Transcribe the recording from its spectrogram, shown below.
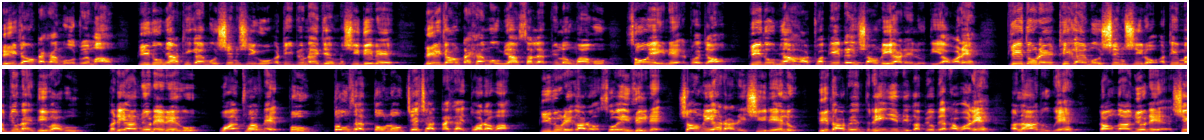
လေကြောင်းတိုက်ခိုက်မှုအတွင်းမှာပြည်သူများထိခိုက်မှုရှိမရှိကိုအတည်ပြုနိုင်ခြင်းမရှိသေးပဲလေကြောင်းတိုက်ခိုက်မှုများဆက်လက်ပြုလုပ်မှာကိုစိုးရိမ်တဲ့အတွက်ကြောင့်ပြည်သူများဟာထွက်ပြေးတိမ်းရှောင်နေရတယ်လို့သိရပါတယ်။ပြည်သူတွေထိခိုက်မှုရှိမရှိတော့အတည်မပြုနိုင်သေးပါဘူး။မရယာမြို့နယ်တဲကို112နဲ့ဘုံ33လုံးကျဲချတိုက်ခိုက်သွားတာပါ။ ပြည်သူတွေကတော့စိုးရိမ်စိတ်နဲ့ရှောင်နေရတာတွေရှိတယ်လို့ဒေတာတွင်သတင်းရင်းမြစ်ကပြောပြထားပါတယ်။အလားတူပဲတောင်သာမြို့နယ်အရှိ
